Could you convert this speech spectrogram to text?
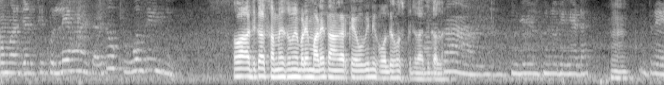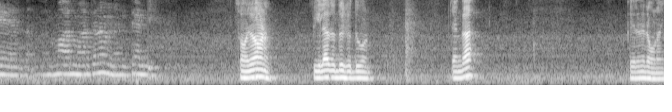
ਐਮਰਜੈਂਸੀ ਖੁੱਲੇ ਹੋਣੇ ਚਾਹੀਦੇ ਉਹ ਖੋਲਦੇ ਹੀ ਨਹੀਂ। ਉਹ ਅੱਜ ਕੱਲ ਸਮੇਂ ਸਮੇਂ ਬੜੇ ਮਾੜੇ ਤਾਂ ਕਰਕੇ ਉਹ ਵੀ ਨਹੀਂ ਖੋਲਦੇ ਹਸਪੀਟਲ ਅੱਜ ਕੱਲ ਹਾਂ ਕੁੰਜੂਰੀ ਗੇਟ ਹੂੰ। ਉਤਰੇ ਮਾਰ ਮਾਰ ਕੇ ਨਾ ਉਹਨਾਂ ਨੇ ਭੈਣ ਜੀ। ਸੌ ਜਾ ਹੁਣ ਪੀ ਲੈ ਦੁੱਧ ਸ਼ੁੱਧੂ ਹੁਣ। ਚੰਗਾ? ਫਿਰ ਇਹਨੇ ਰੋਣਾ ਹੀ।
